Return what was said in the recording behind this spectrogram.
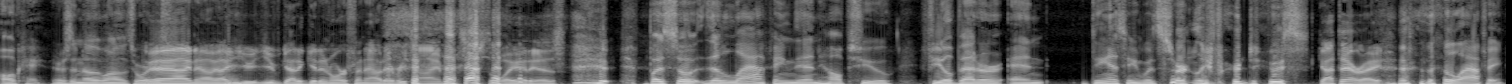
Okay, there's another one of those words. yeah, I know. I- You you've got to get an orphan out every time. That's just the way it is. But so the laughing then helps you feel better, and dancing would certainly produce Got that right. the laughing.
